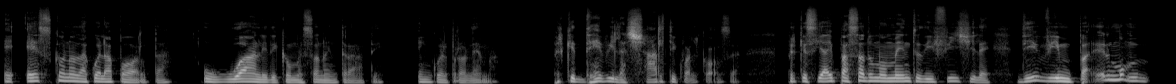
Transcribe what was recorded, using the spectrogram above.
E escono da quella porta uguali di come sono entrati in quel problema. Perché devi lasciarti qualcosa. Perché se hai passato un momento difficile, devi imparare. Il,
